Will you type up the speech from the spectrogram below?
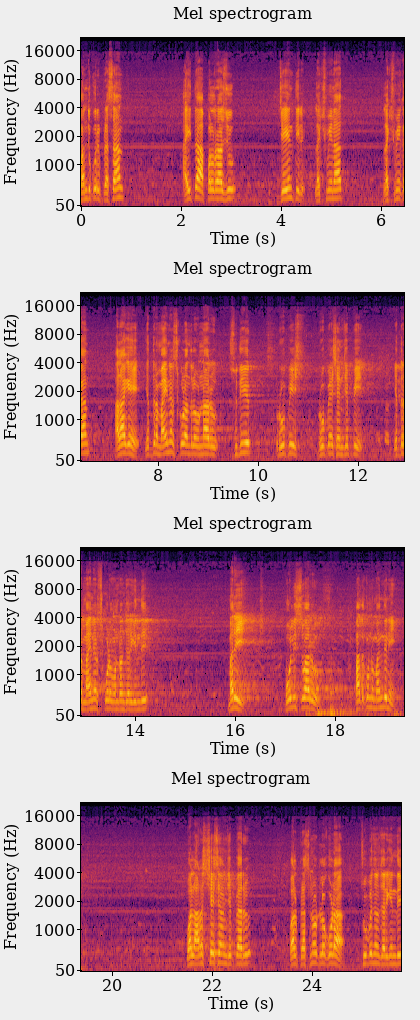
కందుకూరి ప్రశాంత్ అయిత అప్పలరాజు జయంతి లక్ష్మీనాథ్ లక్ష్మీకాంత్ అలాగే ఇద్దరు మైనర్స్ కూడా అందులో ఉన్నారు. సుధీర్ రూపేష్ రూపేష్ అని చెప్పి ఇద్దరు మైనర్స్ కూడా ఉండడం జరిగింది. మరి పోలీసు వారు పదకొండు మందిని వాళ్ళు అరెస్ట్ చేశామని చెప్పారు. వాళ్ళు ప్రెస్ నోట్లో కూడా చూపించడం జరిగింది.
